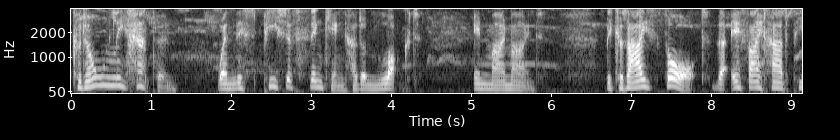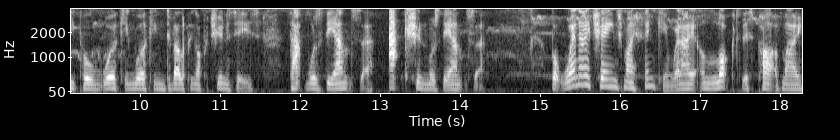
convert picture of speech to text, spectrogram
could only happen when this piece of thinking had unlocked in my mind because I thought that if I had people working, working, developing opportunities, that was the answer. Action was the answer. But when I changed my thinking, when I unlocked this part of my,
